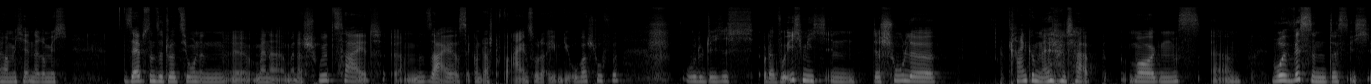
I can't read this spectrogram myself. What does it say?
Ähm, ich erinnere mich selbst in Situationen in äh, meiner, meiner Schulzeit, ähm, sei es Sekundarstufe 1 oder eben die Oberstufe, wo du dich oder wo ich mich in der Schule krank gemeldet habe, morgens, ähm, wohl wissend, dass ich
